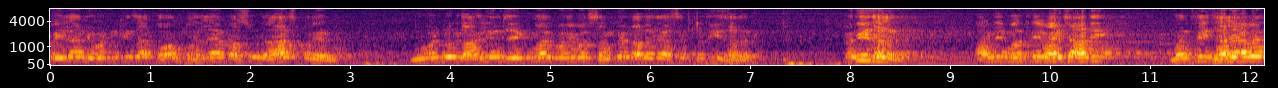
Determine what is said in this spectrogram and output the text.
पहिल्या निवडणुकीचा फॉर्म भरल्यापासून आजपर्यंत निवडणूक लागली जयकुमार गोरेवर संकट आलं नाही असं कधीही झालं नाही. कधीही झालं नाही. अगदी मंत्री व्हायच्या आधी मंत्री झाल्यावर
